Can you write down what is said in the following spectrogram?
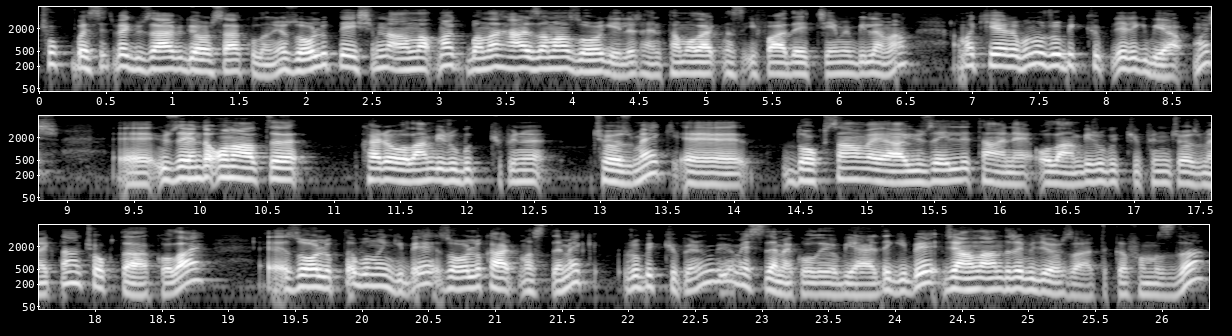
çok basit ve güzel bir görsel kullanıyor. Zorluk değişimini anlatmak bana her zaman zor gelir. Hani tam olarak nasıl ifade edeceğimi bilemem. Ama Kiara bunu Rubik küpleri gibi yapmış. Ee, üzerinde 16 kare olan bir Rubik küpünü çözmek e, 90 veya 150 tane olan bir Rubik küpünü çözmekten çok daha kolay. E, zorluk da bunun gibi. Zorluk artması demek Rubik küpünün büyümesi demek oluyor bir yerde gibi canlandırabiliyoruz artık kafamızda.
